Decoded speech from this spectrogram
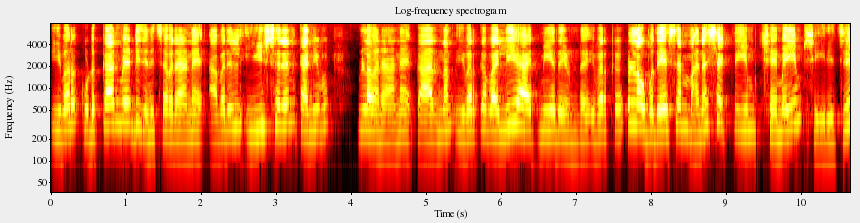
ഇവർ കൊടുക്കാൻ വേണ്ടി ജനിച്ചവരാണ്. അവരിൽ ഈശ്വരൻ കനിവ് ഉള്ളവനാണ്. കാരണം ഇവർക്ക് വലിയ ആത്മീയതയുണ്ട്. ഇവർക്ക് ഉള്ള ഉപദേശം മനഃശക്തിയും ക്ഷമയും ശീലിച്ച്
